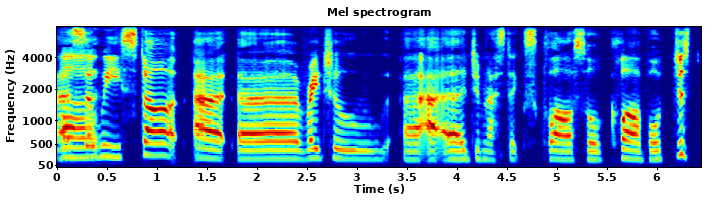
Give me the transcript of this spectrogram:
Uh, so Uh, we start at uh, Rachel uh, at a gymnastics class or club or just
